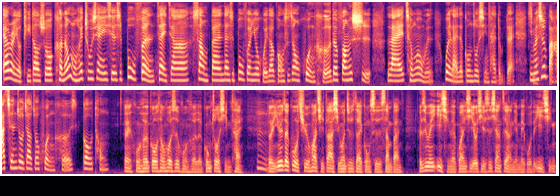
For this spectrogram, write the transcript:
，Aaron 有提到说，可能我们会出现一些是部分在家上班，但是部分又回到公司这种混合的方式，来成为我们未来的工作形态，对不对？你们是不是把它称作叫做混合沟通？对，混合沟通或是混合的工作形态。嗯，对，因为在过去的话，其实大家习惯就是在公司上班，可是因为疫情的关系，尤其是像这两年美国的疫情。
